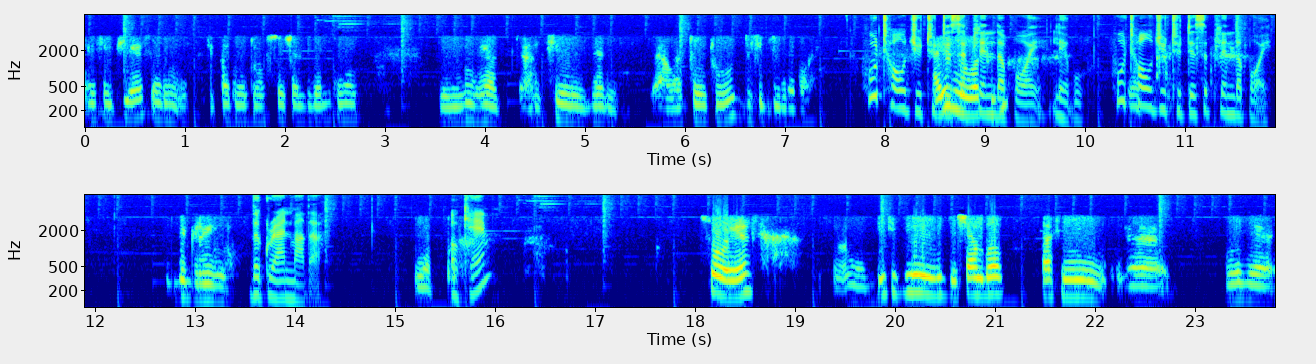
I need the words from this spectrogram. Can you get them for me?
SAPS and Department of Social Development. They didn't help until then. I was told to discipline the boy. Who told you to I didn't know what discipline the boy, Lebu? Who told you to discipline the boy? The green. The grandmother. Yep. Okay? So yes, uh, discipline with the shambok, passing uh, with the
